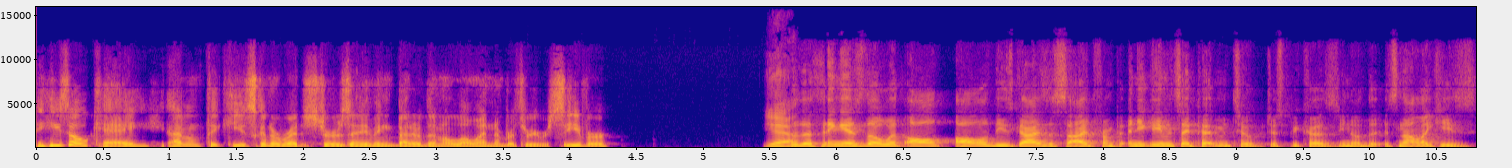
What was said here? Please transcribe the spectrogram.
He's okay. I don't think he's going to register as anything better than a low end number three receiver. Yeah. But the thing is, though, with all all of these guys aside from, and you can even say Pittman too, just because you know it's not like he's,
